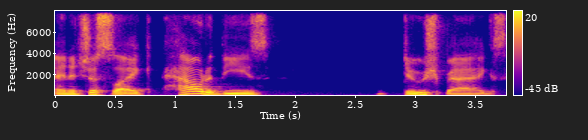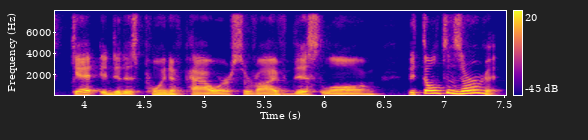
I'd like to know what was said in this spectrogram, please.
and it's just like how did these douchebags get into this point of power, survive this long, that don't deserve it.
